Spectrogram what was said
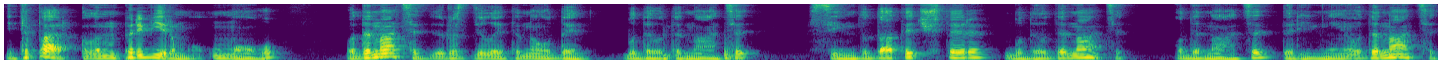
І тепер, коли ми перевіримо умову, 11 розділити на 1 буде 11, 7 додати 4 буде 11. 11 дорівнює 11.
